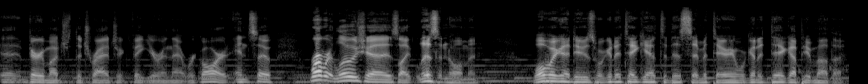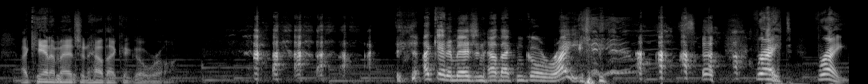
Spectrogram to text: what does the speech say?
uh, very much the tragic figure in that regard. And so, Robert Loggia is like, "Listen, Norman, what we're gonna do is we're gonna take you out to this cemetery and we're gonna dig up your mother. I can't imagine how that could go wrong." i can't imagine how that can go right right, right.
